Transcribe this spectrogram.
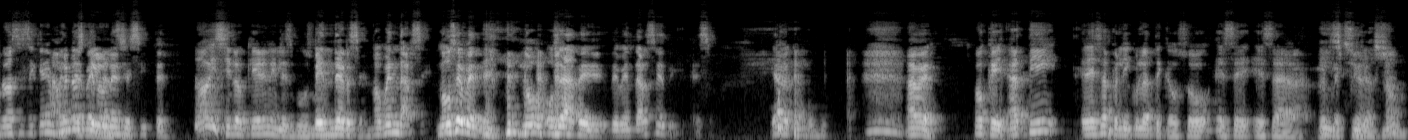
No sé si quieren A menos que lo necesiten. No, y si lo quieren y les gusta. Venderse, no vendarse. No se vende. No, o sea, de, de vendarse, de eso. Ya me. A ver, ok, a ti esa película te causó ese, esa reflexión. ¿no?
